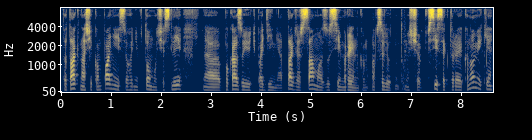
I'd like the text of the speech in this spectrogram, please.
то так наші компанії сьогодні в тому числі е, показують падіння. Так же ж само з усім ринком, абсолютно, тому що всі сектори економіки,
